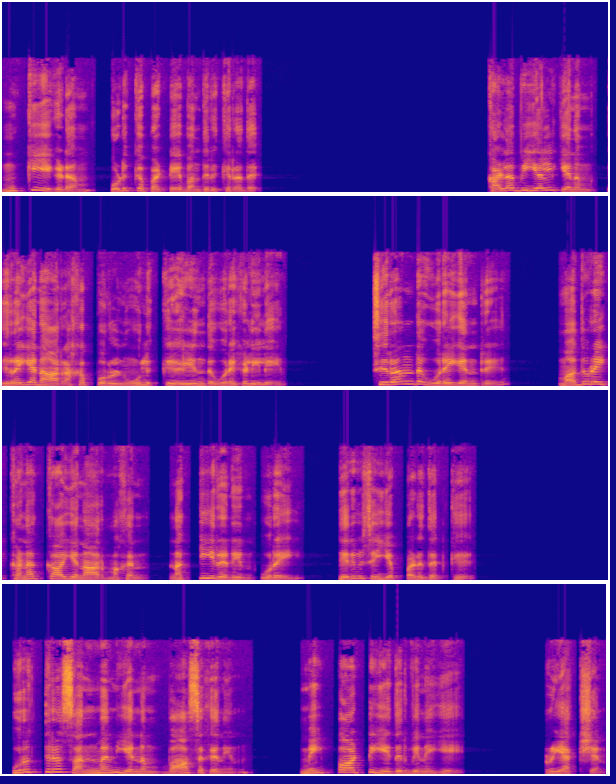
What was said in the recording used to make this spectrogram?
முக்கிய இடம் கொடுக்கப்பட்டே வந்திருக்கிறது. களவியல் எனும் இறையனார் அகப்பொருள் நூலுக்கு எழுந்த உரைகளிலே சிறந்த உரை என்று மதுரை கணக்காயனார் மகன் நக்கீரனின் உரை தெரிவு செய்யப்படுதற்கு. உருத்திர சன்மன் என்னும் வாசகனின் மெய்ப்பாட்டு எதிர்வினையே ரியாக்ஷன்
